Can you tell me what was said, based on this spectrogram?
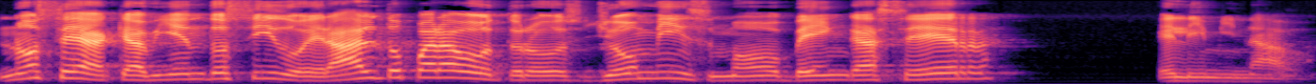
no sea que habiendo sido heraldo para otros, yo mismo venga a ser eliminado.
